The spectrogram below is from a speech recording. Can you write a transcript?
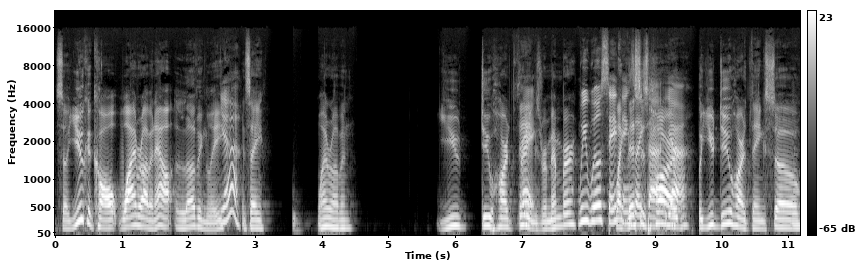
So you could call Why Robin out lovingly Yeah. and say, Why Robin? You do hard things. Remember, We will say like things this like is that. hard, Yeah. Mm-hmm. but you do hard things. So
